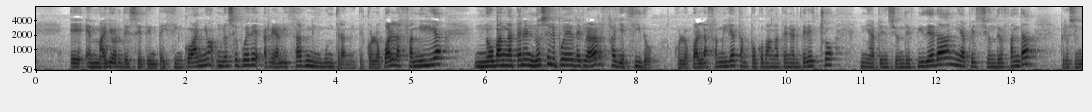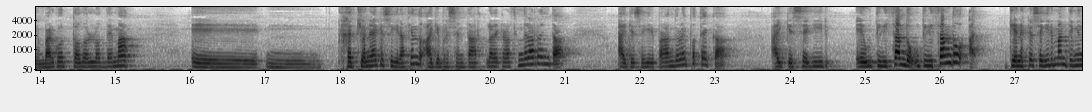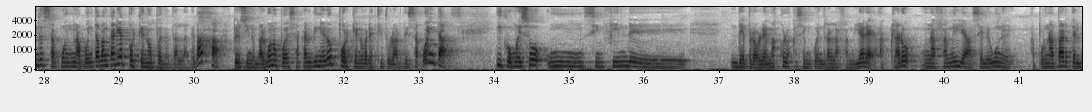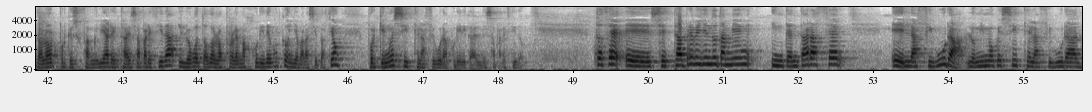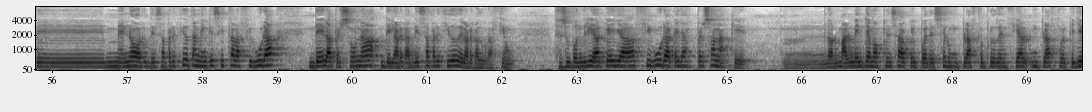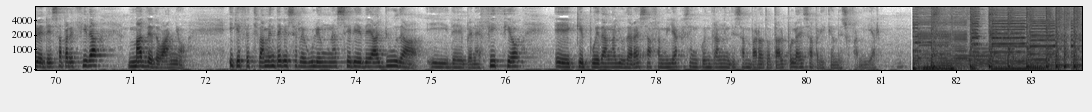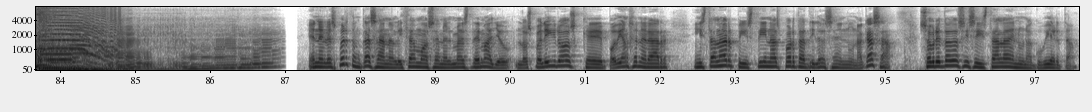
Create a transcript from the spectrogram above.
eh, es mayor de 75 años, no se puede realizar ningún trámite, con lo cual las familias no van a tener, no se le puede declarar fallecido, con lo cual las familias tampoco van a tener derecho ni a pensión de viudedad ni a pensión de orfandad, pero sin embargo todos los demás eh, mm, gestiones hay que seguir haciendo, hay que presentar la declaración de la renta, hay que seguir pagando la hipoteca, hay que seguir eh, utilizando, utilizando tienes que seguir manteniendo esa una cuenta bancaria porque no puedes darla de baja, pero sin embargo no puedes sacar dinero porque no eres titular de esa cuenta. Y como eso, un sinfín de, de problemas con los que se encuentran las familiares. Ah, claro, una familia se le une a, por una parte el dolor porque su familiar está desaparecida y luego todos los problemas jurídicos que conlleva la situación, porque no existe la figura jurídica del desaparecido. Entonces, eh, se está preveyendo también intentar hacer eh, la figura, lo mismo que existe la figura de menor desaparecido, también que exista la figura de la persona de larga, desaparecido de larga duración. Se supondría aquella figura, aquellas personas que mm, normalmente hemos pensado que puede ser un plazo prudencial, un plazo que lleve desaparecida más de dos años y que efectivamente que se regulen una serie de ayudas y de beneficios eh, que puedan ayudar a esas familias que se encuentran en desamparo total por la desaparición de su familiar. En el experto en casa analizamos en el mes de mayo los peligros que podían generar instalar piscinas portátiles en una casa, sobre todo si se instala en una cubierta.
